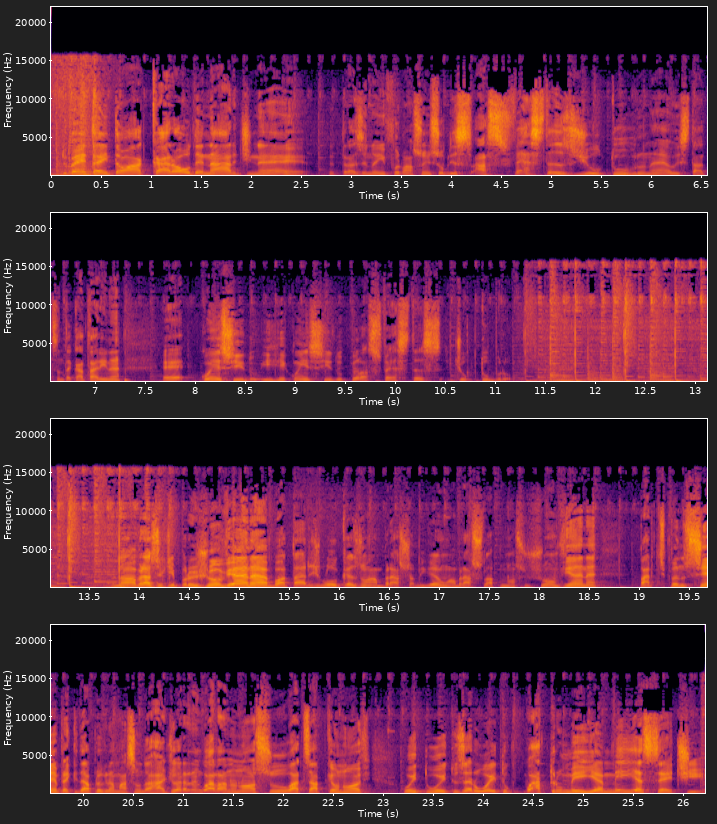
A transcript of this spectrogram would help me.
Muito bem, tá então a Carol Denardi, né? Trazendo informações sobre as festas de outubro, né? O estado de Santa Catarina é conhecido e reconhecido pelas festas de outubro. Mandar um abraço aqui pro João Viana. Boa tarde, Lucas. Um abraço, amigão. Um abraço lá pro nosso João Viana, participando sempre aqui da programação da Rádio Araranguá, lá no nosso WhatsApp, que é o 9 8808 4667.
